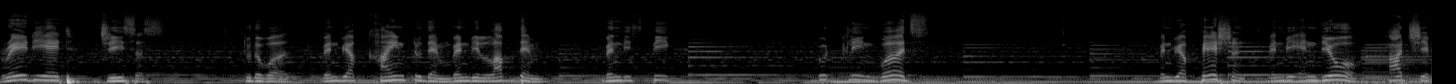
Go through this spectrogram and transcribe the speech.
radiate Jesus to the world, when we are kind to them, when we love them, when we speak good, clean words, when we are patient, when we endure hardship,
